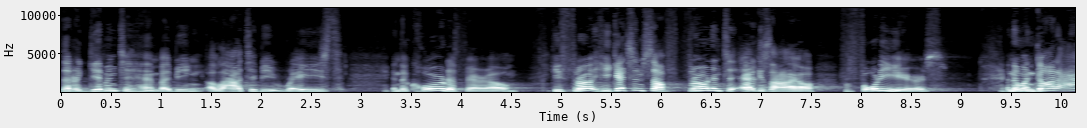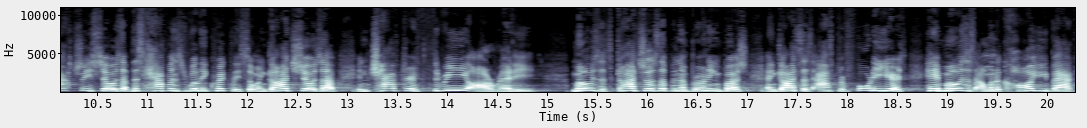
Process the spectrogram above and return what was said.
that are given to him by being allowed to be raised in the court of Pharaoh. He, throw, he gets himself thrown into exile for 40 years. And then when God actually shows up, this happens really quickly. So when God shows up in chapter 3 already, Moses, God shows up in a burning bush, and God says, after 40 years, hey, Moses, I want to call you back.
